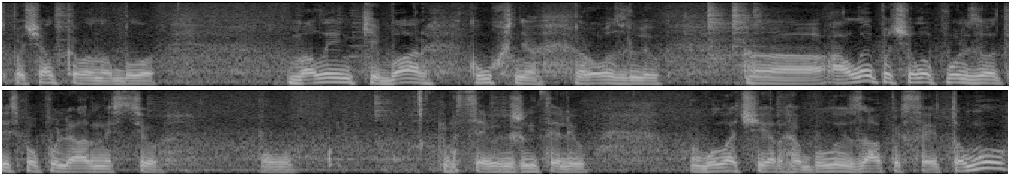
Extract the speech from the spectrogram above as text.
Спочатку воно було маленький бар, кухня, розлив, А, але почало пользуватись популярністю у місцевих жителів. Була черга, були записи. Тому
